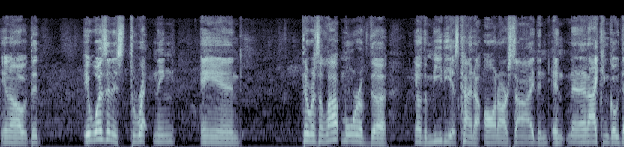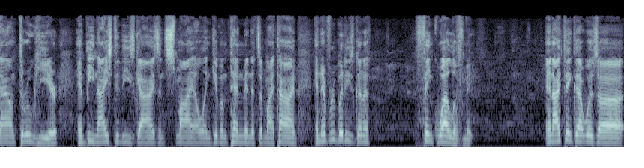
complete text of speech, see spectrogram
You know that it wasn't as threatening and there was a lot more of the you know the media is kind of on our side and, and and I can go down through here and be nice to these guys and smile and give them 10 minutes of my time and everybody's going to think well of me. And I think that was uh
